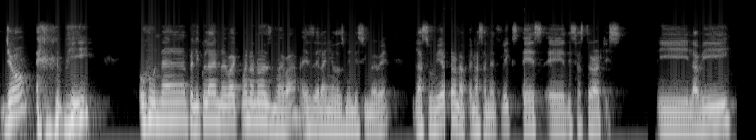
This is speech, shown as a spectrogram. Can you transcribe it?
Yo vi una película nueva, bueno, no es nueva, es del año 2019. La subieron apenas a Netflix, es eh, Disaster Artist. Y la vi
